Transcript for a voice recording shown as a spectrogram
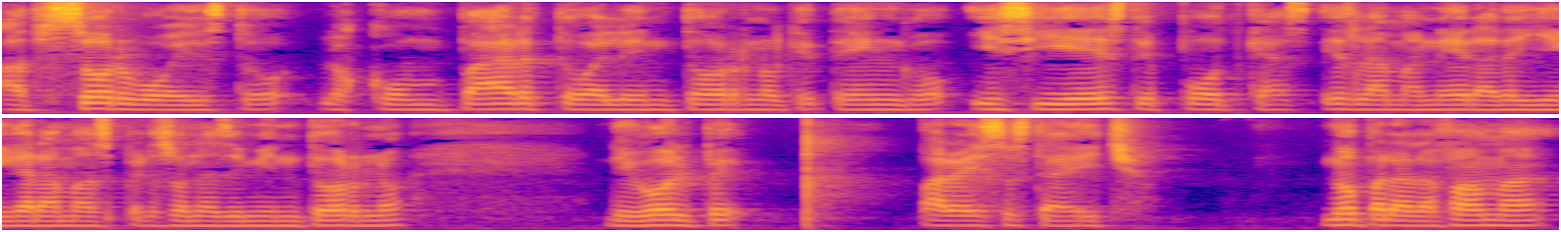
absorbo esto, lo comparto al entorno que tengo y si este podcast es la manera de llegar a más personas de mi entorno, de golpe, para eso está hecho. No para la fama,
